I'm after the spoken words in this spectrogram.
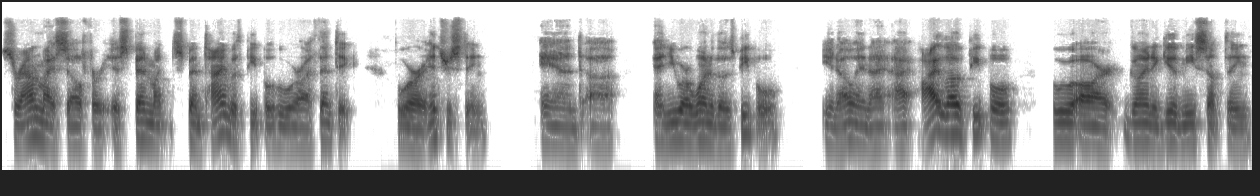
surround myself or spend my spend time with people who are authentic, who are interesting, and uh, and you are one of those people, you know. And I, I I love people who are going to give me something,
